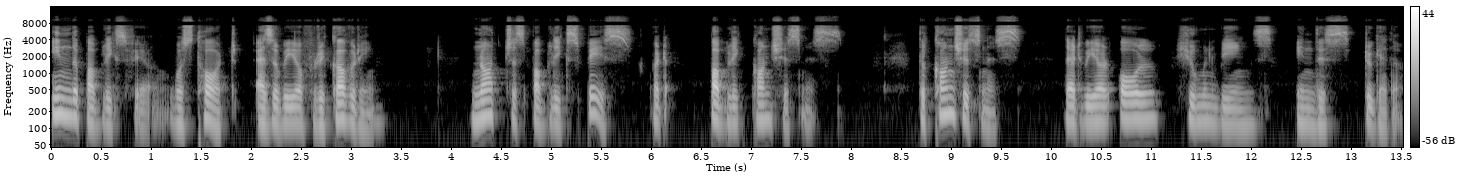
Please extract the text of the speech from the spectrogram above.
in the public sphere was thought as a way of recovering not just public space, but public consciousness. The consciousness that we are all human beings in this together.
